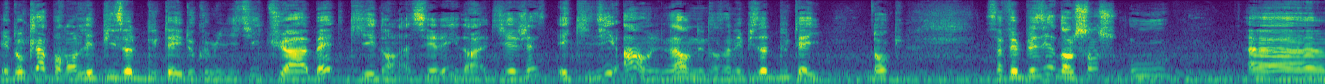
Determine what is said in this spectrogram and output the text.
Et donc là, pendant l'épisode bouteille de Community, tu as Abed qui est dans la série, dans la diégèse, et qui dit Ah, là, on est dans un épisode bouteille. Donc, ça fait plaisir dans le sens où euh,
